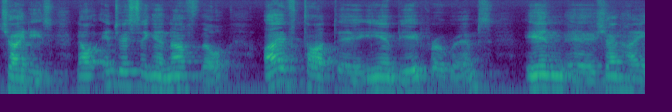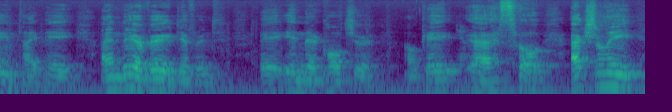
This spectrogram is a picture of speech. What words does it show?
Chinese. Now, interesting enough, though, I've taught uh, EMBA programs in uh, Shanghai and Taipei, and they are very different uh, in their culture. Okay, Yeah. uh, so actually,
